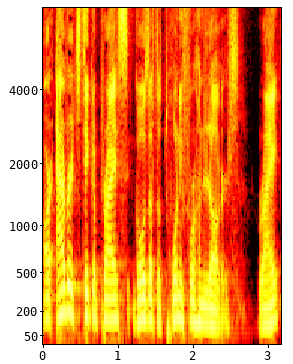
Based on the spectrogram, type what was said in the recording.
our average ticket price goes up to twenty four hundred dollars, right?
